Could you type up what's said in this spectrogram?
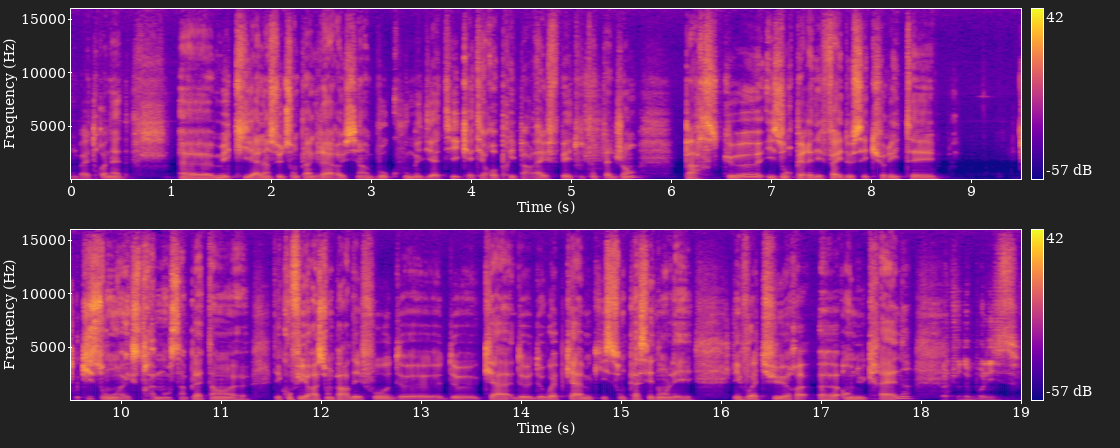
on va être honnête, mais qui à l'insu de son plein gré a réussi un beau coup médiatique, a été repris par l'AFP, tout un tas de gens, parce qu'ils ont repéré des failles de sécurité qui sont extrêmement simplettes, hein, euh, des configurations par défaut de, de, de, webcam qui sont placées dans les, les voitures euh, en Ukraine. Voitures de police.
